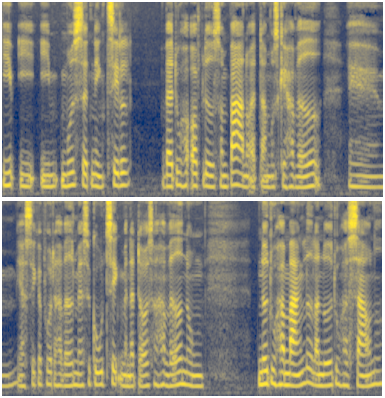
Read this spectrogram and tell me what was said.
i, i, I modsætning til, hvad du har oplevet som barn, og at der måske har været Øh, jeg er sikker på, at der har været en masse gode ting, men at der også har været nogle, noget, du har manglet, eller noget, du har savnet,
